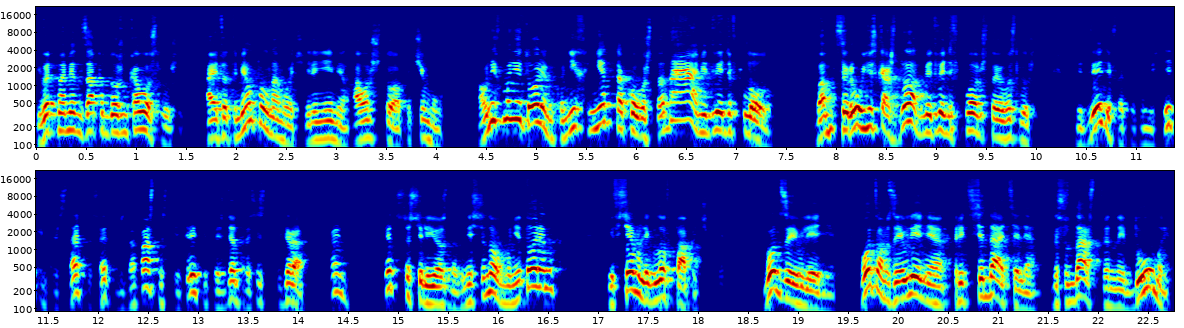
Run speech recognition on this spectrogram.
И в этот момент Запад должен кого слушать? А этот имел полномочия или не имел? А он что? А почему? А у них мониторинг, у них нет такого, что да, Медведев клоун. Вам ЦРУ не скажет, да, Медведев клоун, что его слушать. Медведев – это заместитель председателя Совета Безопасности и третий президент Российской Федерации. Правильно? Это все серьезно. Внесено в мониторинг, и всем легло в папочке. Вот заявление. Вот вам заявление председателя Государственной Думы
